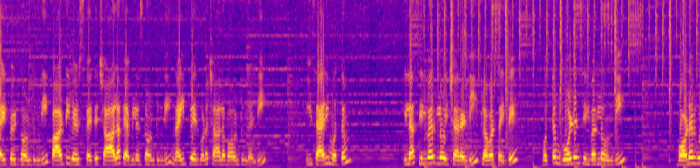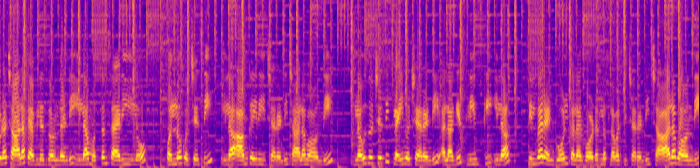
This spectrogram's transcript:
లైట్ వెయిట్గా ఉంటుంది. పార్టీ వేర్స్కి అయితే చాలా ఫ్యాబులస్గా ఉంటుంది. నైట్ వేర్ కూడా చాలా బాగుంటుందండి. ఈ శారీ మొత్తం ఇలా సిల్వర్లో ఇచ్చారండి. ఫ్లవర్స్ అయితే మొత్తం గోల్డ్ అండ్ సిల్వర్లో ఉంది. బార్డర్ కూడా చాలా ఫ్యాబులస్గా ఉందండి. ఇలా మొత్తం శారీలో పొల్లోకి వచ్చేసి ఇలా ఆమ్కైరీ ఇచ్చారండి. చాలా బాగుంది. బ్లౌజ్ వచ్చేసి ప్లెయిన్ వచ్చారండి. అలాగే స్లీవ్స్కి ఇలా సిల్వర్ అండ్ గోల్డ్ కలర్ బార్డర్లో ఫ్లవర్స్ ఇచ్చారండి. చాలా బాగుంది.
